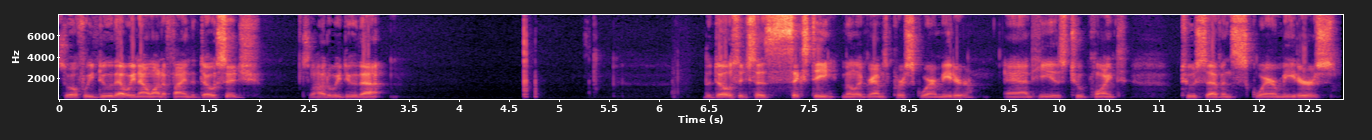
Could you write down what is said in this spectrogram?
So if we do that, we now want to find the dosage. So how do we do that? The dosage says 60 milligrams per square meter, and he is 2.27 square meters.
